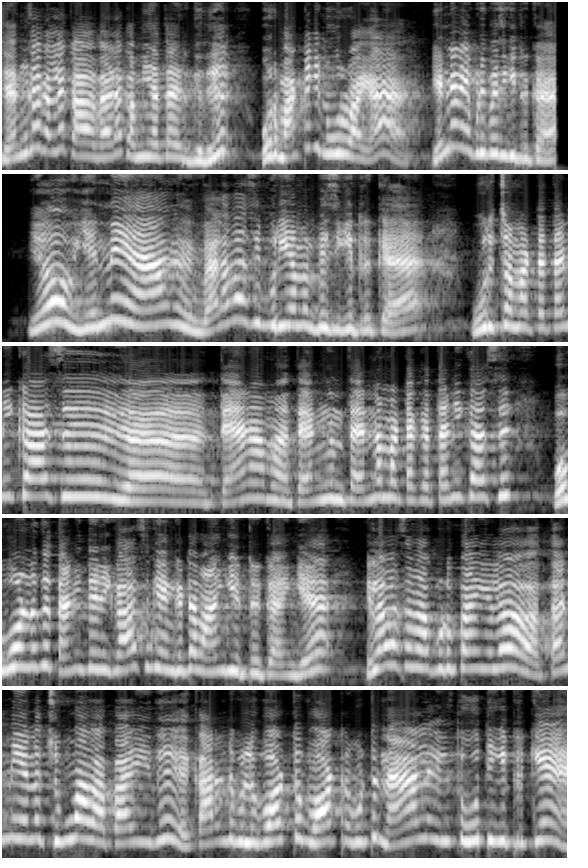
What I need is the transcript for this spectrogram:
செங்கல்ல கா- விலை கம்மியா தான் இருக்குது. ஒரு மட்டைக்கு நூறு ரூபாயா? என்ன இப்படி பேசிக்கிட்டு இருக்க? யோ என்னையா? விலைவாசி புரியாம பேசிக்கிட்டு இருக்க? உரிச்ச மட்டை தனி காசு தேனாம தெங்கு தென்னை மட்டைக்கு தனி காசு ஒவ்வொன்றுக்கும் தனித்தனி காசுக்கு என்கிட்ட வாங்கிட்டு இருக்காங்க. இலவசமா கொடுப்பாங்களோ? தண்ணி என்ன சும்மாவா பாயுது? கரண்ட் பில்லு போட்டு மோட்டர் விட்டு நாளை இழுத்து ஊத்திக்கிட்டு இருக்கேன்.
